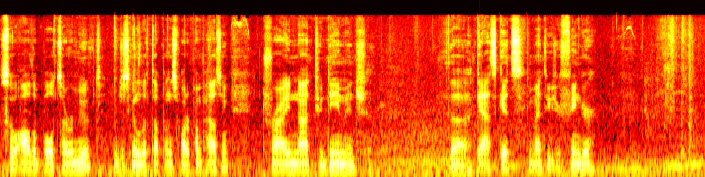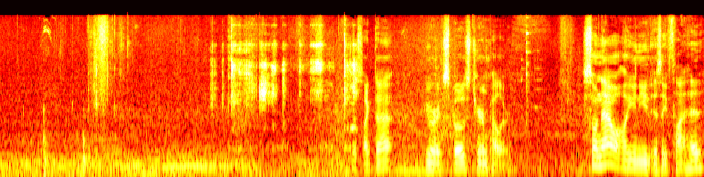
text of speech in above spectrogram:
So all the bolts are removed. I'm just going to lift up on this water pump housing. Try not to damage the gaskets. You might have to use your finger like that, you are exposed to your impeller. So now all you need is a flathead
